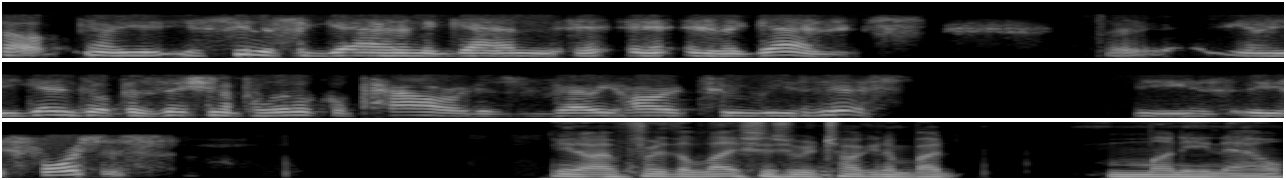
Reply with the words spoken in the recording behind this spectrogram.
so, you know, you, you see this again and again and, and again. It's, uh, you know, you get into a position of political power, it is very hard to resist these these forces. You know, and for the life, since we're talking about money now,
